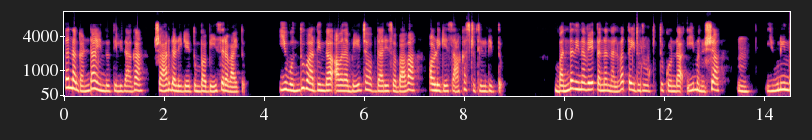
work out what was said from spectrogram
ತನ್ನ ಗಂಡ ಎಂದು ತಿಳಿದಾಗ ಶಾರದಳಿಗೆ ತುಂಬಾ ಬೇಸರವಾಯಿತು. ಈ ಒಂದು ವಾರದಿಂದ ಅವನ ಬೇಜವಾಬ್ದಾರಿ ಸ್ವಭಾವ ಅವಳಿಗೆ ಸಾಕಷ್ಟು ತಿಳಿದಿತ್ತು. ಬಂದ ದಿನವೇ ತನ್ನ ನಲವತ್ತೈದು ರು ಕಿತ್ತುಕೊಂಡ ಈ ಮನುಷ್ಯ, ಹ್ಮ್, ಇವನಿಂದ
